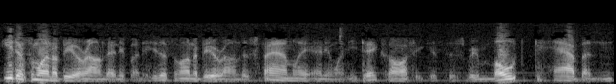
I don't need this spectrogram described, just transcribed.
he doesn't want to be around anybody. He doesn't want to be around his family, anyone. He takes off. He gets this remote cabin,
